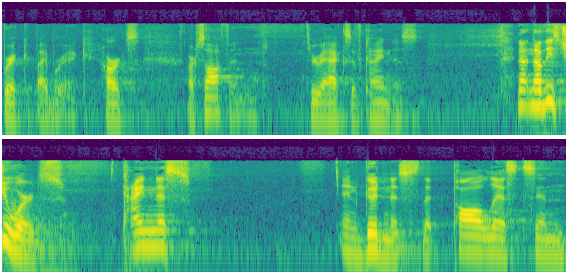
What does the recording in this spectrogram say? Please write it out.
brick by brick. Hearts are softened through acts of kindness. Now, now these two words, kindness and goodness, that Paul lists in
